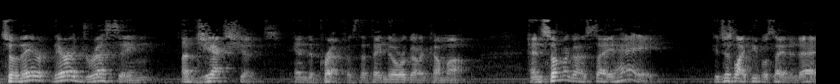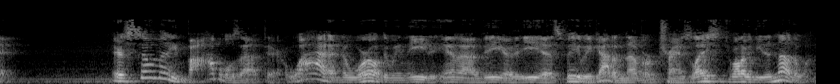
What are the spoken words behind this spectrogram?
So they're, they're addressing objections in the preface that they know are going to come up. And some are going to say, hey, it's just like people say today. There's so many Bibles out there. Why in the world do we need the NIV or the ESV? We got a number of translations. Why do we need another one?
